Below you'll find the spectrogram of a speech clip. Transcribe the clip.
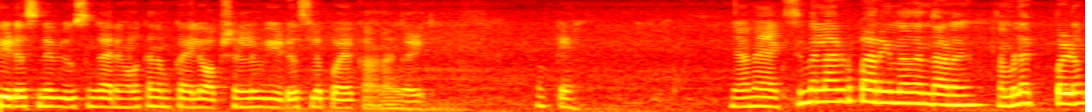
വീഡിയോസിന്റെ വ്യൂസും കാര്യങ്ങളൊക്കെ നമുക്ക് അതിൽ ഓപ്ഷനിൽ വീഡിയോസിൽ പോയാൽ കാണാൻ കഴിയും. ഓക്കെ ഞാൻ മാക്സിമം എല്ലാവരോടും പറയുന്നത് എന്താണ്? നമ്മളെപ്പോഴും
